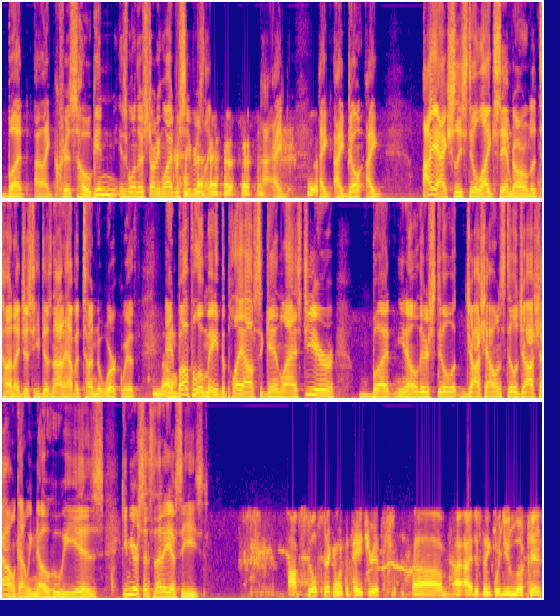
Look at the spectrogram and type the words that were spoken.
but uh, like Chris Hogan is one of their starting wide receivers. Like I, I, I don't I. I actually still like Sam Darnold a ton. I just he does not have a ton to work with. No. And Buffalo made the playoffs again last year, but you know there's still Josh Allen, still Josh Allen. Kind of we know who he is. Give me your sense of that AFC East. I'm still sticking with the Patriots. Um, I, I just think when you look at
